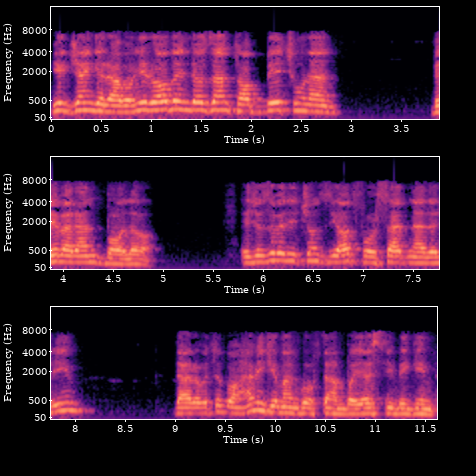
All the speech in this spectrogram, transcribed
یک جنگ روانی را بندازن تا بتونن ببرند بالا. اجازه بدید چون زیاد فرصت نداریم در رابطه با همین که من گفتم بایستی بگیم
